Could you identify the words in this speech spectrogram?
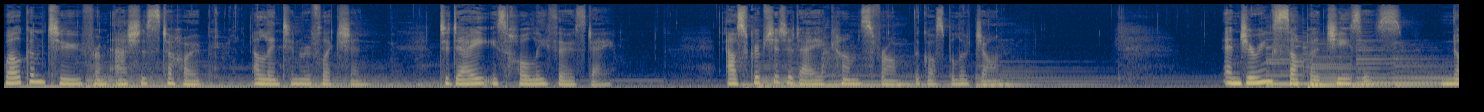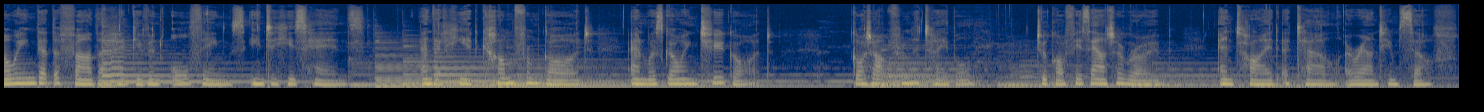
Welcome to From Ashes to Hope, a Lenten reflection. Today is Holy Thursday. Our scripture today comes from the Gospel of John. And during supper, Jesus, knowing that the Father had given all things into his hands, and that he had come from God and was going to God, got up from the table, took off his outer robe, and tied a towel around himself.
